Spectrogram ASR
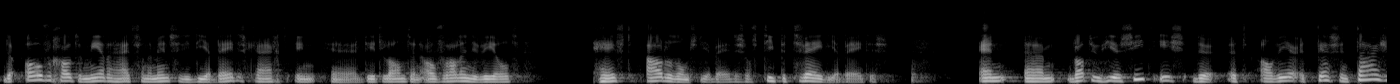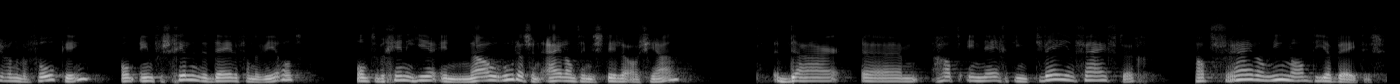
de overgrote meerderheid van de mensen die diabetes krijgt in eh, dit land en overal in de wereld, heeft ouderdomsdiabetes of type 2 diabetes. En ehm, wat u hier ziet is de, het, alweer het percentage van de bevolking om in verschillende delen van de wereld, om te beginnen hier in Nauru, dat is een eiland in de Stille Oceaan. Daar ehm, had in 1952 had vrijwel niemand diabetes.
